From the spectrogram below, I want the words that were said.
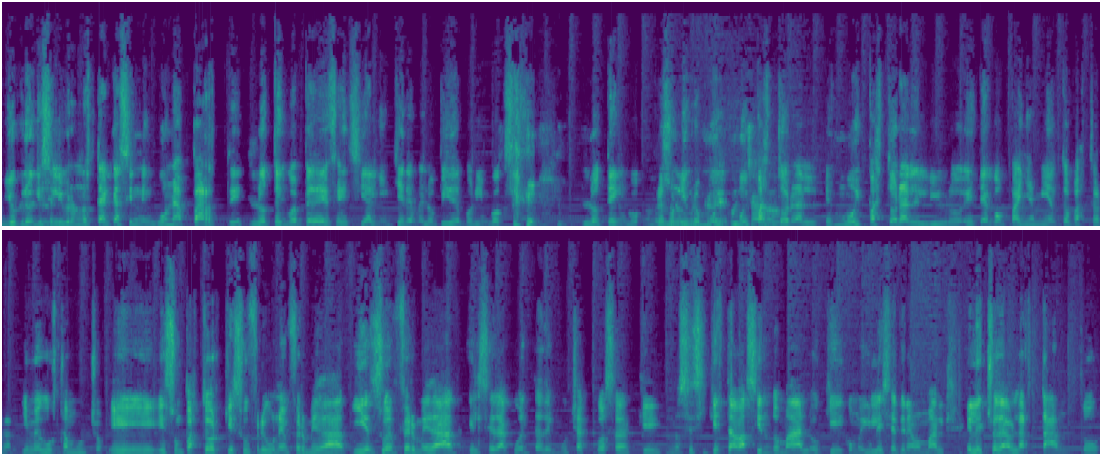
yo creo que ese libro no está casi en ninguna parte. Lo tengo en PDF y si alguien quiere me lo pide por inbox. lo tengo. Pero es un No, libro muy, muy pastoral. Es muy pastoral el libro. Es de acompañamiento pastoral. Y me gusta mucho. Eh, es un pastor que sufre una enfermedad y en su enfermedad él se da cuenta de muchas cosas que no sé si que estaba haciendo mal o que como iglesia tenemos mal. El hecho de hablar tanto,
